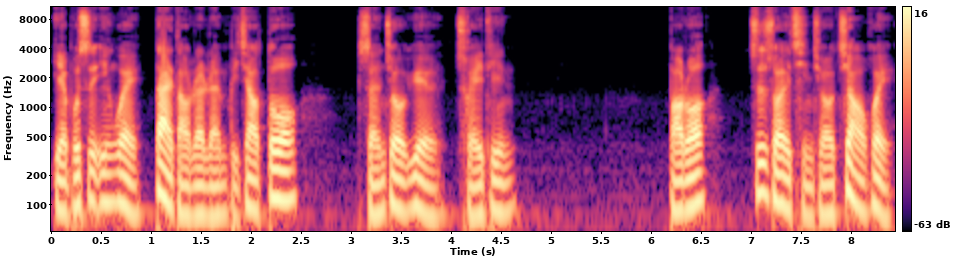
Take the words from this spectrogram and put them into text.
也不是因为代祷的人比较多，神就越垂听。保罗之所以请求教会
